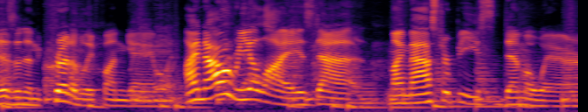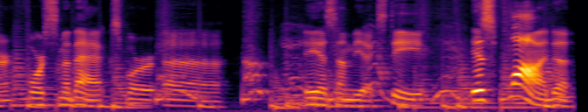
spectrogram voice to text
is an incredibly fun game. I now realize that my masterpiece demoware for SMBX, for uh, ASMBXT, is flawed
